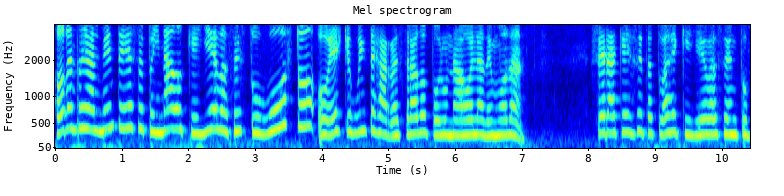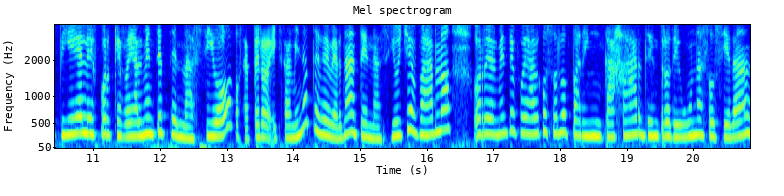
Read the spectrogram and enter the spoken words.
Joven, ¿realmente ese peinado que llevas es tu gusto o es que fuiste arrastrado por una ola de moda? ¿Será que ese tatuaje que llevas en tu piel es porque realmente te nació? O sea, pero examínate de verdad, ¿te nació llevarlo o realmente fue algo solo para encajar dentro de una sociedad?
